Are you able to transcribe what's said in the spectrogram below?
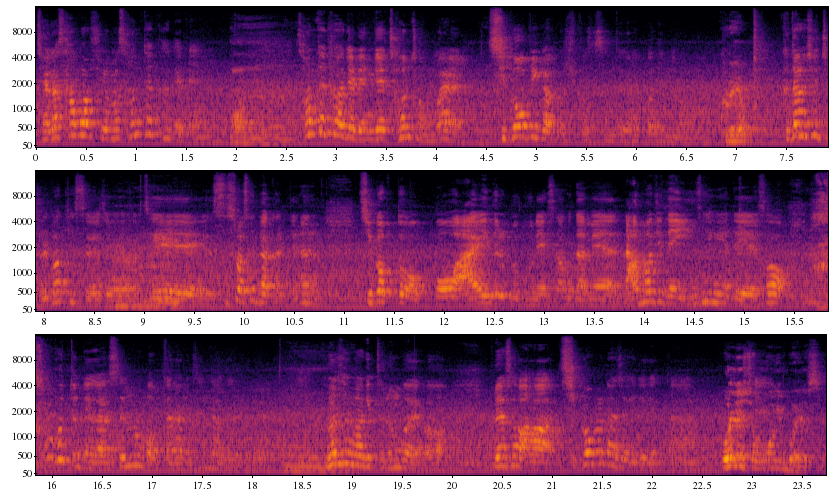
제가 사법 시험을 선택하게 된 어, 선택하게 된 게 전 정말 직업이 갖고 싶어서 선택을 했거든요. 그래요? 그 당시엔 절박했어요. 제가 음. 제 스스로 생각할 때는 직업도 없고 아이들 부분에서 그 다음에 나머지 내 인생에 대해서 아무것도 내가 쓸모가 없다라는 생각을 음. 그런 생각이 드는 거예요. 그래서 아 직업을 가져야 되겠다. 원래 전공이 뭐였어요?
